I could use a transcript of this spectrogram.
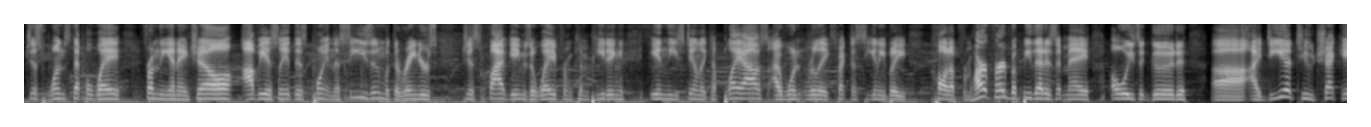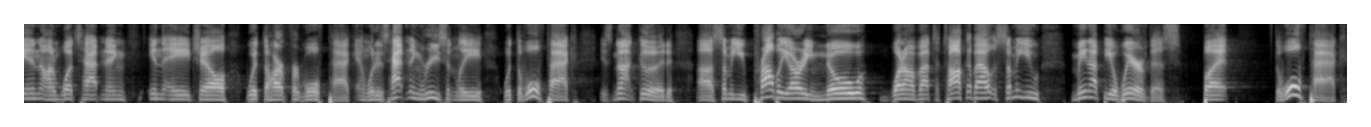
just one step away from the NHL. Obviously, at this point in the season, with the Rangers just five games away from competing in the Stanley Cup playoffs, I wouldn't really expect to see anybody called up from Hartford, but be that as it may, always a good uh, idea to check in on what's happening in the AHL with the Hartford Wolfpack. And what is happening recently with the Wolfpack is not good. Uh, some of you probably already know what I'm about to talk about. Some of you may not be aware of this, but the Wolfpack,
